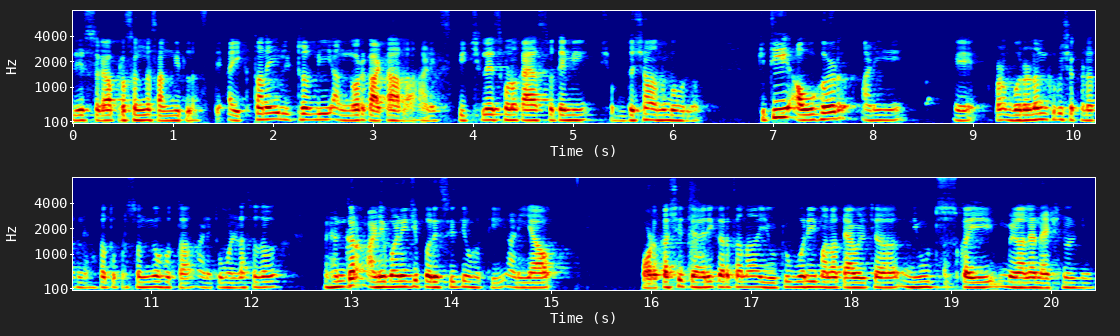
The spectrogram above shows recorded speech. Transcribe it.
जे सगळा प्रसंग सांगितलास ते ऐकतानाही लिटरली अंगावर काटा आला आणि स्पीचलेस होणं काय असतं ते मी शब्दशः अनुभवलं. किती अवघड आणि हे आपण वर्णन करू शकणार नाही. असा तो प्रसंग होता आणि तू म्हणलास असं भयंकर आणीबाणीची परिस्थिती होती आणि या पॉडकास्टची तयारी करताना यूट्यूबवरही मला त्यावेळच्या न्यूज काही मिळाल्या नॅशनल न्यूज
